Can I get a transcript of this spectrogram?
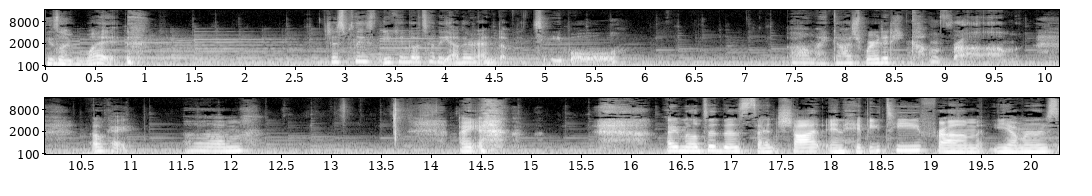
He's like, what? Just please, you can go to the other end of the table. Oh my gosh, where did he come from? Okay. Um I I melted this scent shot in hippie tea from Yummer's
